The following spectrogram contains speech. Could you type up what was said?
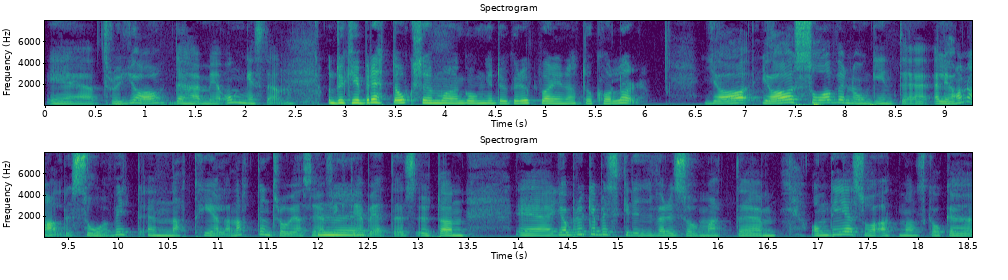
eh, tror jag, det här med ångesten. Och du kan ju berätta också hur många gånger du går upp varje natt och kollar. Ja, jag sover nog inte, eller jag har nog aldrig sovit en natt hela natten tror jag sen jag Nej. fick diabetes. Utan jag brukar beskriva det som att eh, om det är så att man ska åka,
